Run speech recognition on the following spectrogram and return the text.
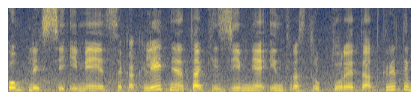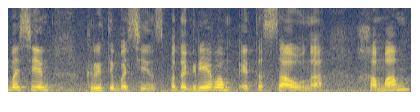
комплексе имеется как летняя, так и зимняя инфраструктура. Это открытый бассейн, крытый бассейн с подогревом, это сауна, хамам,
